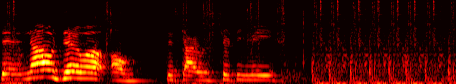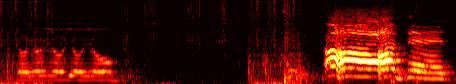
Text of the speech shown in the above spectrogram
There, now there are... Oh, this guy was shooting me. Yo, yo, yo, yo, yo. Oh, I'm dead!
